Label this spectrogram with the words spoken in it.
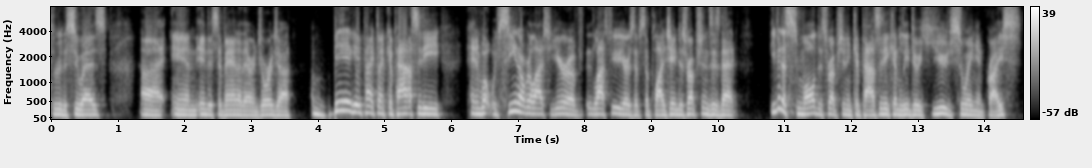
through the Suez uh, and into Savannah there in Georgia. A big impact on capacity. And what we've seen over the last year of last few years of supply chain disruptions is that even a small disruption in capacity can lead to a huge swing in price.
